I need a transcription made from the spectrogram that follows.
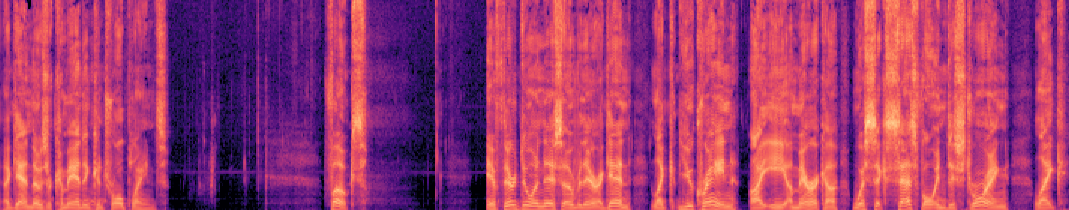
Again, those are command and control planes. Folks, if they're doing this over there, again, like Ukraine, i.e., America, was successful in destroying like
